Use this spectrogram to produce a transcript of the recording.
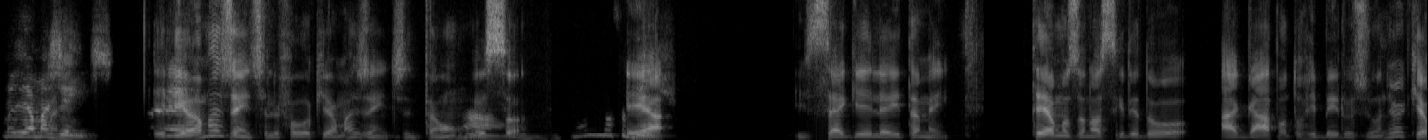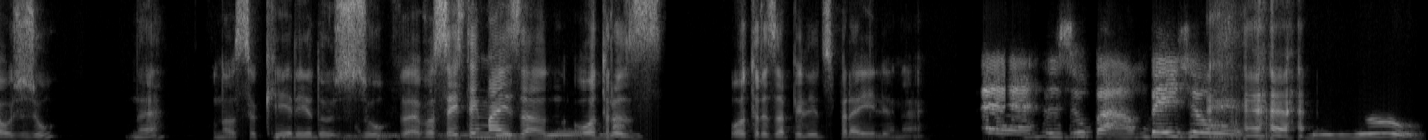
Mas ele ama a gente. Ele ama a gente, ele falou que ama a gente. Então, Ah, eu só. Nossa, É, a- beijo. e segue ele aí também. Temos o nosso querido H. Ribeiro Júnior, que é o Ju, né? O nosso querido Ju. Vocês têm mais ah, outros, outros apelidos para ele, né? É, Juba, um beijo. Beijo.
